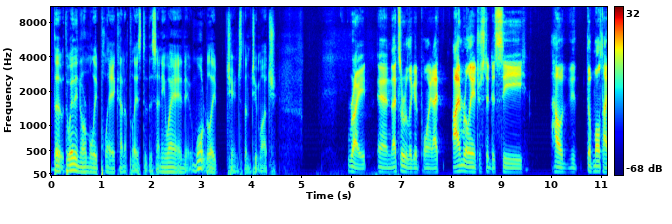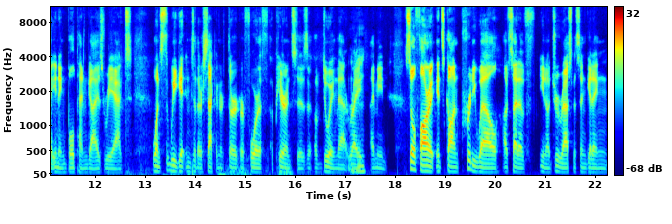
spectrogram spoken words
the the way they normally play kind of plays to this anyway, and it won't really change them too much. Right, and that's a really good point. I I'm really interested to see how the, the multi inning bullpen guys react once we get into their second or third or fourth appearances of doing that, right? Mm-hmm. I mean, so far it's gone pretty well outside of, you know, Drew Rasmussen getting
